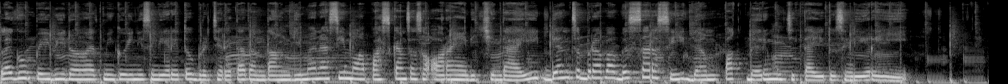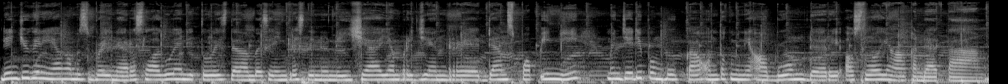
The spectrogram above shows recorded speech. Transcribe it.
Lagu Baby Don't Let Me Go ini sendiri tuh bercerita tentang gimana sih melepaskan seseorang yang dicintai dan seberapa besar sih dampak dari mencintai itu sendiri. Dan juga nih ya kamu Brainers, lagu yang ditulis dalam bahasa Inggris di Indonesia yang bergenre dance pop ini menjadi pembuka untuk mini album dari Oslo yang akan datang.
